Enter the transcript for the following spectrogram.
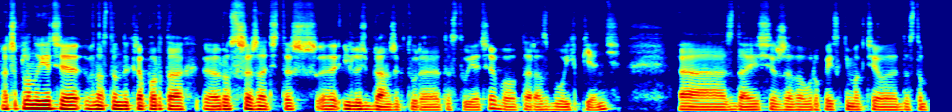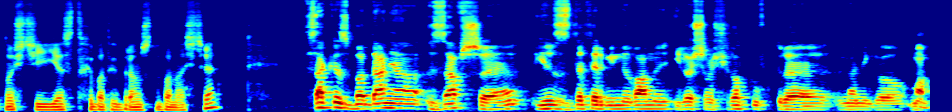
A czy planujecie w następnych raportach e, rozszerzać też e, ilość branży, które testujecie? Bo teraz było ich pięć. E, zdaje się, że w Europejskim Akcie Dostępności jest chyba tych branż 12. Zakres badania zawsze jest zdeterminowany ilością środków, które na niego mamy.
